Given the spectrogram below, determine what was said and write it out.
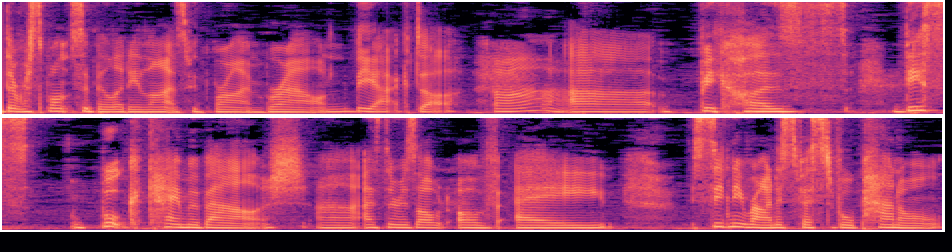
the responsibility lies with Bryan Brown, the actor. Ah. Uh, because this book came about uh, as the result of a Sydney Writers Festival panel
